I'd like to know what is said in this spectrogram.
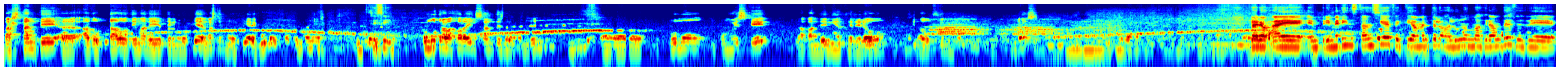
bastante uh, adoptado tema de tecnología, además tecnología de Google. Cuéntanos sí, sí. cómo trabajabais antes de la pandemia y uh, cómo, cómo es que la pandemia aceleró la adopción de Claro, eh, en primera instancia, efectivamente, los alumnos más grandes, desde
